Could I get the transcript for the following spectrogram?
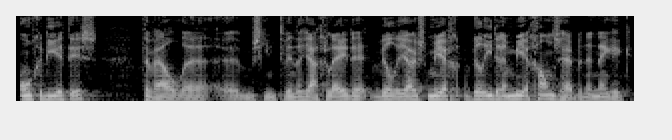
ongedierte is. Terwijl misschien twintig jaar geleden wilde juist meer, wil iedereen meer ganzen hebben. Dan denk ik,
